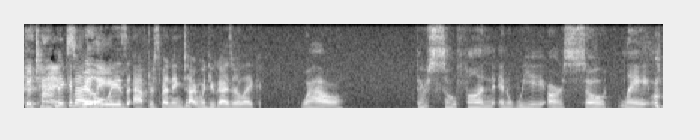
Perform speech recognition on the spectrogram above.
Good times. Nick and I really. always, after spending time with you guys, are like, wow, they're so fun and we are so lame.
